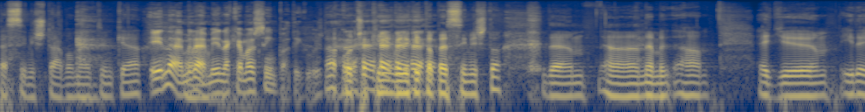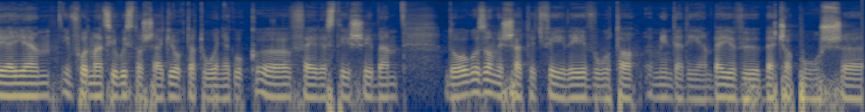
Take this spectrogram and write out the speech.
pessimistában mentünk el. Én nem, a... nem, én nekem az szimpatikus. De... Akkor csak én vagyok itt a pessimista, de uh, nem, uh, egy uh, ideje ilyen információbiztonsági oktatóanyagok uh, fejlesztésében dolgozom, és hát egy fél év óta minden ilyen bejövő, becsapós, uh,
